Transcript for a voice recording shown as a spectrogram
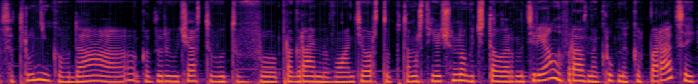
сотрудников, да, которые участвуют в программе волонтерства? Потому что я очень много читала материалов разных крупных корпораций,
